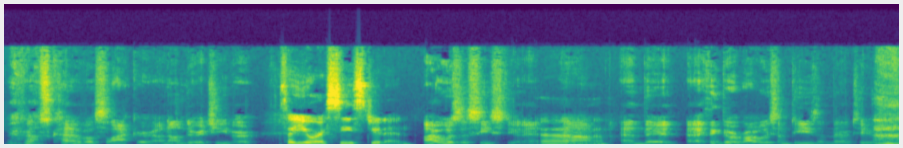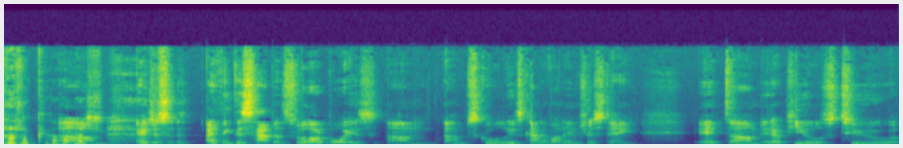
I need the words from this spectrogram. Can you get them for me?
I was kind of a slacker, an underachiever. So you were a C student. I was a C student, Oh. um, and there, I think there were probably some D's in there too. Oh gosh. Um, I just, I think this happens to a lot of boys. Um, um, school is kind of uninteresting. It um, it appeals to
